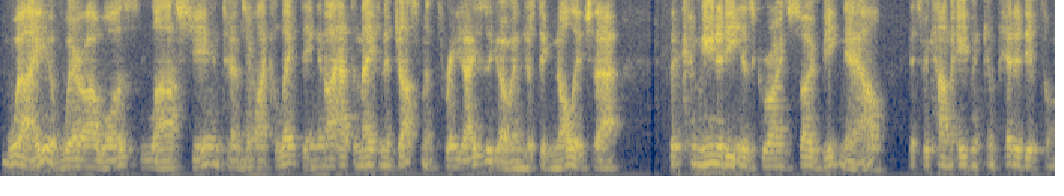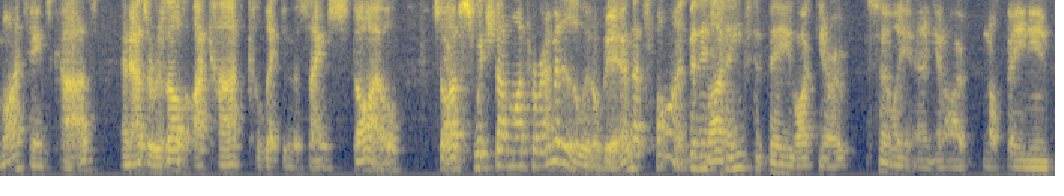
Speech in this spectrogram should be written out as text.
way of where I was last year in terms of my collecting, and I had to make an adjustment three days ago and just acknowledge that the community has grown so big now. It's become even competitive for my team's cards, and as a result, I can't collect in the same style. So I've switched up my parameters a little bit, and that's fine. But there Like- seems to be, like, you know, certainly, and again, I've not been in,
